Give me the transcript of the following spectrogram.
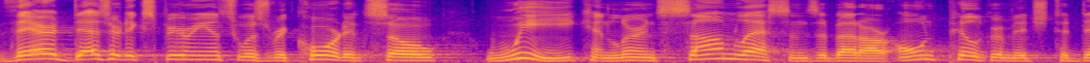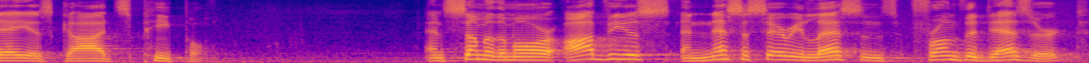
Their desert experience was recorded so we can learn some lessons about our own pilgrimage today as God's people. And some of the more obvious and necessary lessons from the desert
